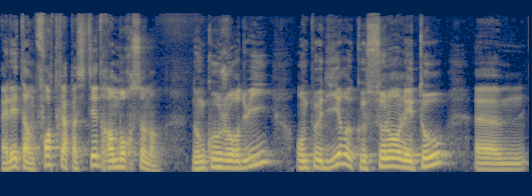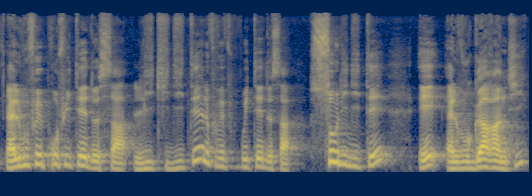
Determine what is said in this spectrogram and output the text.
elle est en forte capacité de remboursement. Donc aujourd'hui, on peut dire que selon les taux, euh, elle vous fait profiter de sa liquidité, elle vous fait profiter de sa solidité et elle vous garantit,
